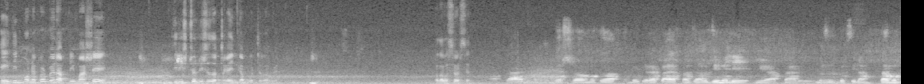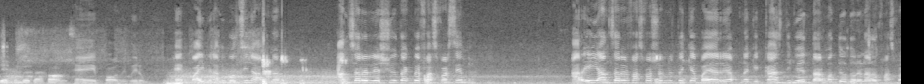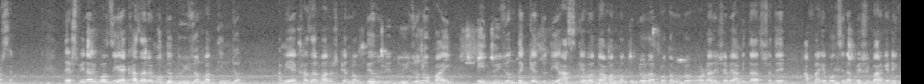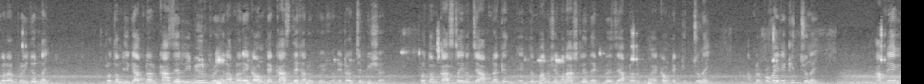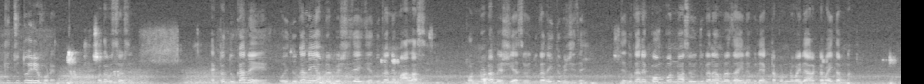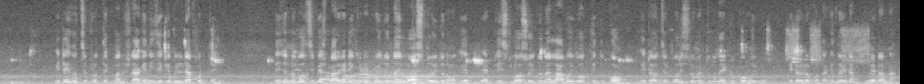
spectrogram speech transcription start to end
এই দিন মনে করবেন আপনি মাসে তিরিশ চল্লিশ হাজার টাকা ইনকাম করতে পারবেন। কথা বুঝতে পারছেন? হ্যাঁ পাওয়া যাবে এরকম। হ্যাঁ পাইবেন। আমি বলছি না আপনার আনসারের রেশিও থাকবে ফার্স্ট পার্সেন্ট আর এই আনসারের ফার্স্ট পার্সেন্টের থেকে বায়ারে আপনাকে কাজ দিবে, তার মধ্যেও ধরেন আরও ফার্স্ট পার্সেন্ট দ্যাটস মিন আমি বলছি এক হাজারের মধ্যে দুইজন বা তিনজন। আমি এক হাজার মানুষকে নক দিয়ে যদি দুইজনও পাই, এই দুইজন থেকে যদি আজকে হয়তো আমার নতুন ডলার প্রথম অর্ডার হিসাবে আমি তার সাথে আপনাকে বলছি না, বেশি মার্কেটিং করার প্রয়োজন নাই। প্রথম দিকে আপনার কাজের রিভিউর প্রয়োজন, আপনার অ্যাকাউন্টে কাজ দেখানোর প্রয়োজন, এটা হচ্ছে বিষয়। প্রথম কাজটাই হচ্ছে আপনাকে একজন মানুষ এখন আসলে দেখবে যে আপনার অ্যাকাউন্টে কিচ্ছু নাই, আপনার প্রোফাইলে কিচ্ছু নাই। আপনি কিচ্ছু তৈরি করেন। কথা বুঝতে পারছেন? একটা দোকানে, ওই দোকানেই আমরা বেশি যাই, যে দোকানে মাল আছে, পণ্যটা বেশি আছে, ওই দোকানেই তো বেশি যাই। যে দোকানে কম পণ্য আছে, ওই দোকানে আমরা যাই না, বলে একটা পণ্য পাইলে আরেকটা পাইতাম না। এটাই হচ্ছে প্রত্যেক মানুষের, আগে নিজেকে বিল্ড আপ করতে হবে। এই জন্য বলছি বেশ মার্কেটিং করার প্রয়োজন নাই লস তো হইতো না অ্যাটলিস্ট লস হইতো না, লাভ হইব কিন্তু কম। এটা হচ্ছে পরিশ্রমের তুলনায় একটু কম হইব, এটা হলো কথা, কিন্তু এটা মেটার না।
